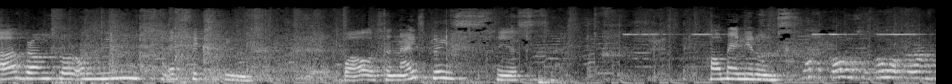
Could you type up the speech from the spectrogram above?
Ah, ground floor only at 60. Wow, it's a nice place. Yes. How many rooms? Go, so go walk around.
